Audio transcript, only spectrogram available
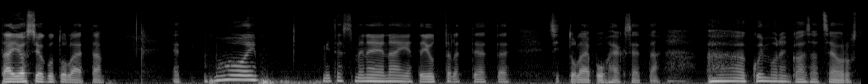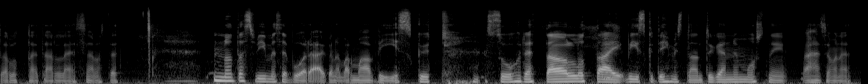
Tai jos joku tulee, että et, moi, mitäs menee näin, että juttelette, että sit tulee puheeksi, että "Ää, kuinka monen kanssa oot seurustellut tai tälleen, sanot, että no tässä viimeisen vuoden aikana varmaan 50 suhdetta ollut tai 50 ihmistä on tykännyt musta, niin vähän semmonen, että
